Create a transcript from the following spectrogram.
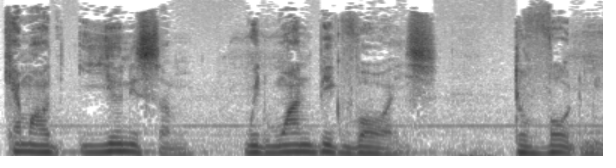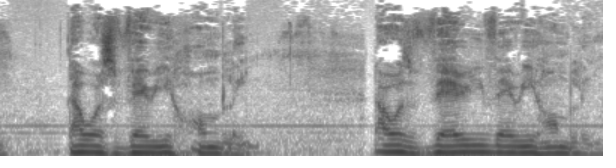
came out unison with one big voice to vote me. That was very humbling. That was very, very humbling.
